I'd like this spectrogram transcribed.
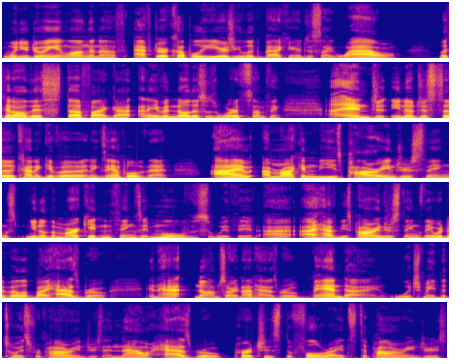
when you're doing it long enough, after a couple of years, you look back and you're just like, wow, look at all this stuff I got. I didn't even know this was worth something. And you know, just to kind of give a, an example of that, I I'm rocking these Power Rangers things. You know, the market and things it moves with it. I I have these Power Rangers things. They were developed by Hasbro and ha- no, I'm sorry, not Hasbro, Bandai, which made the toys for Power Rangers, and now Hasbro purchased the full rights to Power Rangers.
